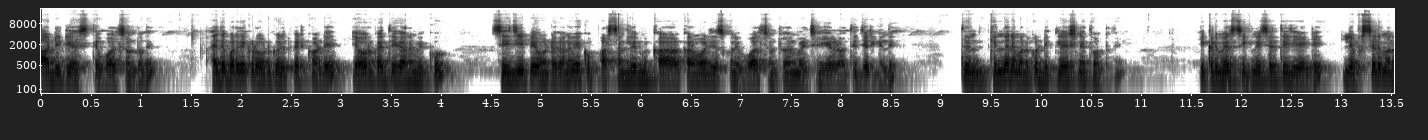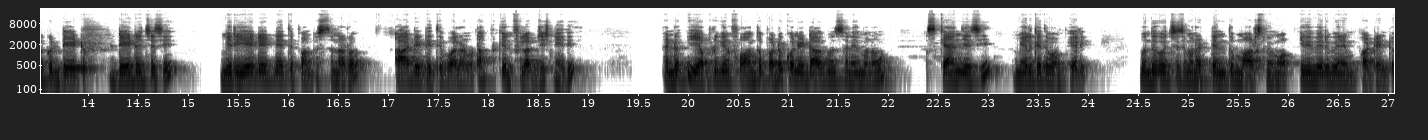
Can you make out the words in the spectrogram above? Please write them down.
ఆ డీటెయిల్స్ ఇవ్వాల్సి ఉంటుంది. అయితే పడితే ఇక్కడ ఒకటి గుర్తుపెట్టుకోండి. ఎవరికైతే కానీ మీకు సిజిపిఏ ఉంటే కానీ మీకు పర్సనలీ మీకు కన్వర్ట్ చేసుకొని ఇవ్వాల్సి ఉంటుందని మెన్షన్ చేయడం అయితే జరిగింది. కిందనే మనకు డిక్లరేషన్ అయితే ఉంటుంది. ఇక్కడ మీరు సిగ్నేచర్ అయితే చేయండి. లెఫ్ట్ సైడ్ మనకు డేట్ డేట్ వచ్చేసి మీరు ఏ డేట్ని అయితే పంపిస్తున్నారో ఆ డేట్ అయితే ఇవ్వాలన్నమాట. అప్లికేషన్ ఫిల్అప్ చేసినది. అండ్ ఈ అప్లికేషన్ ఫామ్తో పాటు కొన్ని డాక్యుమెంట్స్ అనేది మనం స్కాన్ చేసి మెయిల్కి అయితే పంపించాలి ముందుకు వచ్చేసి మన టెన్త్ మార్క్స్ మేమో ఇది వెరీ వెరీ ఇంపార్టెంట్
